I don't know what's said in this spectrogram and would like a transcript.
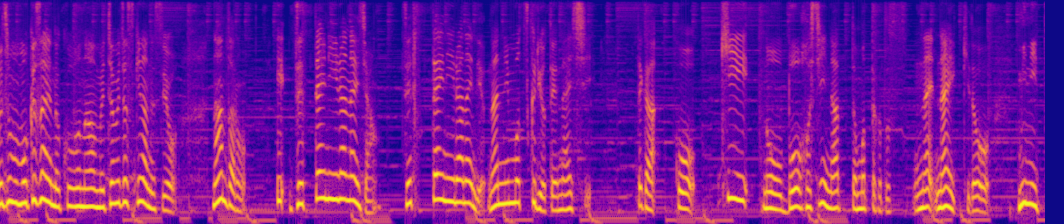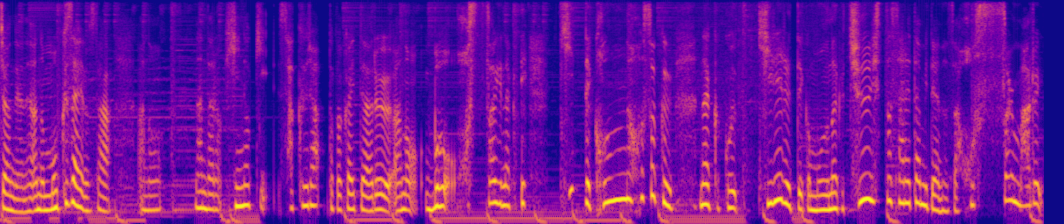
うちも木材のコーナーめちゃめちゃ好きなんですよ。なんだろう。え絶対にいらないじゃん。絶対にいらないんだよ。何にも作る予定ないし。てかこう木の棒欲しいなって思ったことないないけど見に行っちゃうんだよね。あの木材のさあのなんだろう。ヒノキ桜とか書いてあるあの棒細いなんかえ木ってこんな細くなんかこう切れるっていうかもうなんか抽出されたみたいなさ細い丸い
